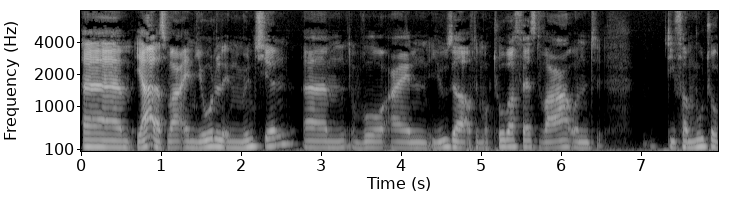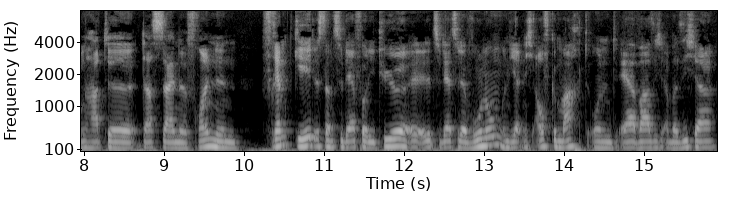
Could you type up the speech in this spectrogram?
Ähm, ja, das war ein Jodel in München, ähm, wo ein User auf dem Oktoberfest war und die Vermutung hatte, dass seine Freundin fremd geht, ist dann zu der vor die Tür, äh, zu der zu der Wohnung und die hat nicht aufgemacht und er war sich aber sicher,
